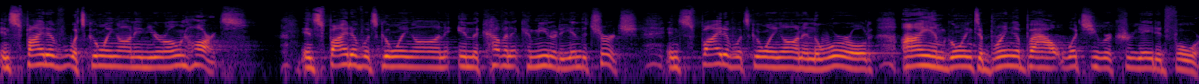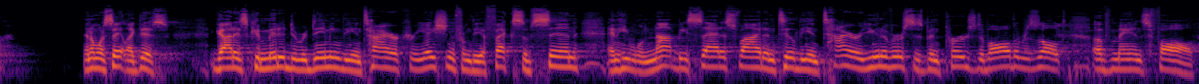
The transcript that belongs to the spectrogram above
in spite of what's going on in your own hearts, in spite of what's going on in the covenant community, in the church, in spite of what's going on in the world, I am going to bring about what you were created for. And I want to say it like this God is committed to redeeming the entire creation from the effects of sin, and He will not be satisfied until the entire universe has been purged of all the result of man's fall.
